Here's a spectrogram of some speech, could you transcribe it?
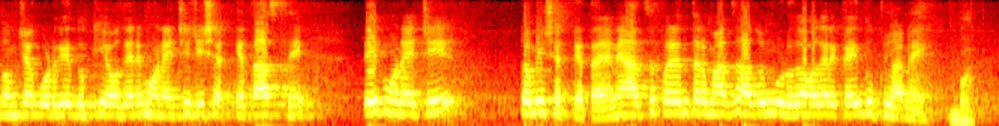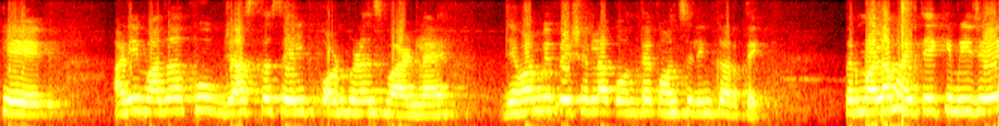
तुमच्या गुडघेदुखी वगैरे होण्याची जी शक्यता असते ते होण्याची कमी शक्यता आहे. आणि आजपर्यंत माझा अजून गुडघा वगैरे काही दुखला नाही. हे एक. आणि माझा खूप जास्त सेल्फ कॉन्फिडन्स वाढलाय. जेव्हा मी पेशंटला कोणत्या काउन्सिलिंग करते तर मला माहिती आहे की मी जे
